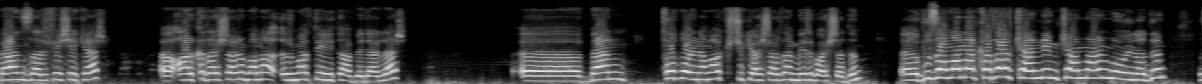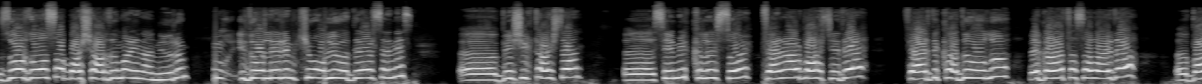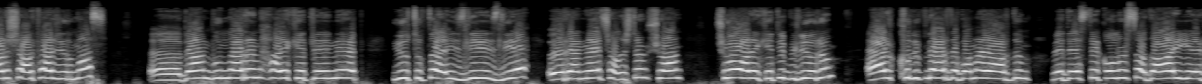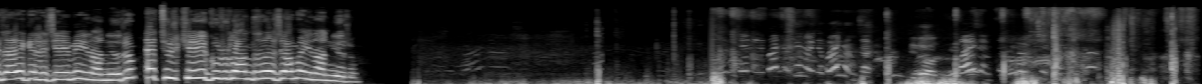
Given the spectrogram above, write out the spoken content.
Ben Zarife Şeker. Ee, Arkadaşlarım bana Irmak diye hitap ederler. Ee, Ben top oynama küçük yaşlardan beri başladım. Ee, Bu zamana kadar kendi imkanlarımla oynadım. Zor da olsa başardığıma inanıyorum. İdollerim kim oluyor derseniz e, Beşiktaş'tan e, Semih Kılıçsoy, Fenerbahçe'de Ferdi Kadıoğlu ve Galatasaray'da e, Barış Alper Yılmaz. E, Ben bunların hareketlerini hep YouTube'da izleye izleye öğrenmeye çalıştım. Şu an çoğu hareketi biliyorum. Eğer kulüpler de bana yardım ve destek olursa daha iyi yerlere geleceğime inanıyorum. Ve Türkiye'yi gururlandıracağıma inanıyorum.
